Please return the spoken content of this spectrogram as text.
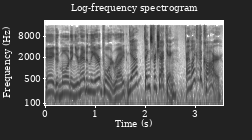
Hey, good morning. You're heading to the airport, right? Yep, thanks for checking. I like the car.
